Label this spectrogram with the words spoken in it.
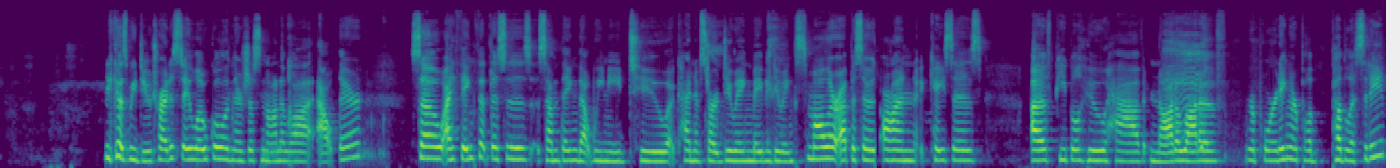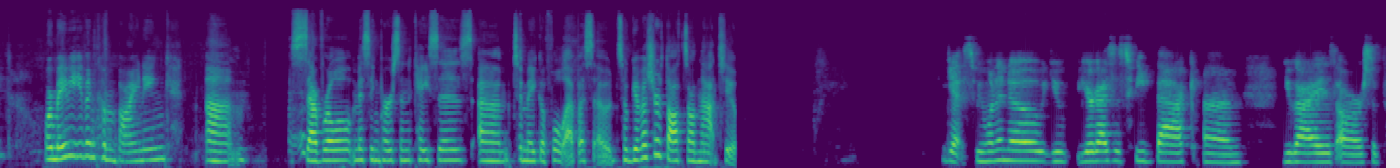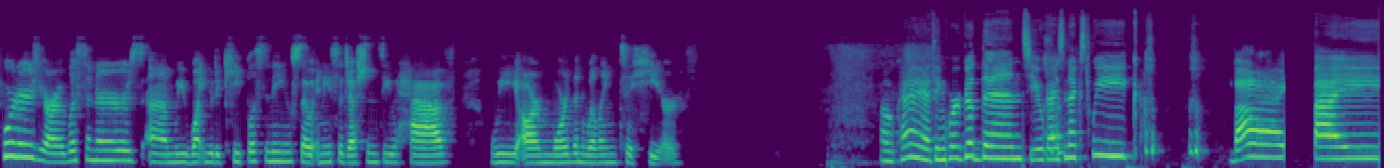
because we do try to stay local and there's just not a lot out there. So I think that this is something that we need to kind of start doing, maybe doing smaller episodes on cases of people who have not a lot of reporting or pub- publicity, or maybe even combining um, several missing person cases um, to make a full episode. So give us your thoughts on that too. Yes, we want to know you your guys' feedback. Um, you guys are supporters, you're our listeners. Um, we want you to keep listening. So any suggestions you have, we are more than willing to hear. Okay, I think we're good then. See you guys next week. Bye. Bye.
